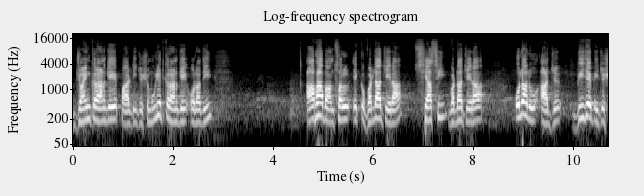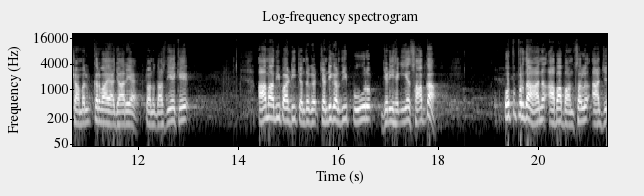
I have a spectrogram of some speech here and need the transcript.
ਜੁਆਇਨ ਕਰਾਣਗੇ, ਪਾਰਟੀ 'ਚ ਸ਼ਮੂਲੀਅਤ ਕਰਾਣਗੇ, ਉਹਨਾਂ ਦੀ ਆਭਾ ਬਾਂਸਲ ਇੱਕ ਵੱਡਾ ਚਿਹਰਾ, ਸਿਆਸੀ ਵੱਡਾ ਚਿਹਰਾ, ਉਹਨਾਂ ਨੂੰ ਅੱਜ ਬੀਜੇਪੀ 'ਚ ਸ਼ਾਮਲ ਕਰਵਾਇਆ ਜਾ ਰਿਹਾ ਹੈ। ਤੁਹਾਨੂੰ ਦੱਸ ਦਈਏ ਕਿ ਆਮ ਆਦਮੀ ਪਾਰਟੀ ਚੰਡੀਗੜ੍ਹ ਚੰਡੀਗੜ੍ਹ ਦੀ ਪੂਰਵ ਜਿਹੜੀ ਹੈਗੀ ਹੈ ਸਾਬਕਾ ਉਪ ਪ੍ਰਧਾਨ ਆਭਾ ਬਾਂਸਲ ਅੱਜ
